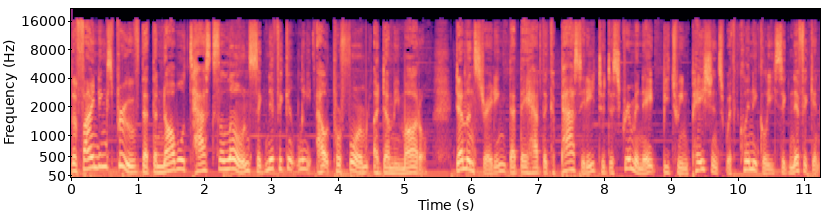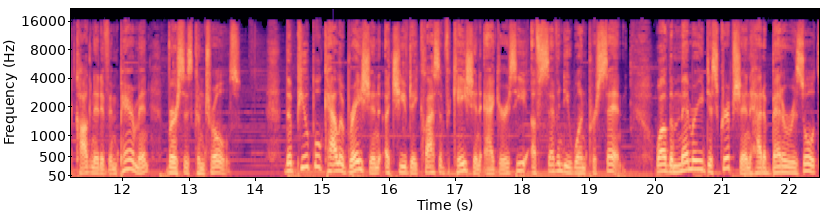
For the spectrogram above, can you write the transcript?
The findings proved that the novel tasks alone significantly outperformed a dummy model, demonstrating that they have the capacity to discriminate between patients with clinically significant cognitive impairment versus controls. The pupil calibration achieved a classification accuracy of 71%, while the memory description had a better result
